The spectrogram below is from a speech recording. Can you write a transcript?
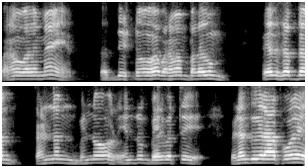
பரமபதமே தத்விஷ்ணோக பரமம் பதவும். வேத சப்தம் கண்ணன் விண்ணோர் என்றும் பெயர் பெற்று விளங்குகிறா போலே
